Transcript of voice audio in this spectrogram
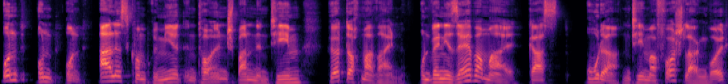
und, und, und. Alles komprimiert in tollen, spannenden Themen. Hört doch mal rein. Und wenn ihr selber mal Gast oder ein Thema vorschlagen wollt,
